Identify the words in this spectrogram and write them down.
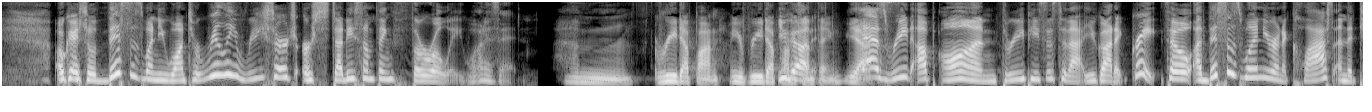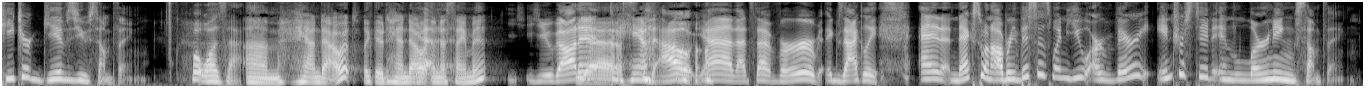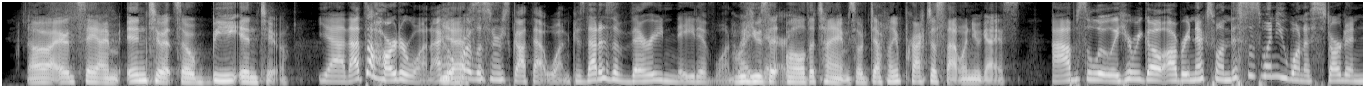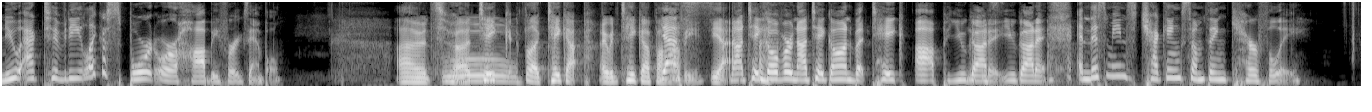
Okay, so this is when you want to really research or study something thoroughly. What is it? Um, read up on. You read up You on something. it. Yes, read up on three pieces to that. You got it. Great. So, uh, this is when you're in a class and the teacher gives you something. What was that? Um, hand out, like they'd hand out an assignment. You got it. To hand out. Yeah, that's that verb. Exactly. And next one, Aubrey, this is when you are very interested in learning something. Oh, I would say I'm into it. So be into. Yeah, that's a harder one. I hope our listeners got that one because that is a very native one. We right use there. it all the time. So definitely practice that one, you guys. Absolutely. Here we go, Aubrey. Next one. This is when you want to start a new activity like a sport or a hobby, for example. Uh, to, uh, take like take up. I would take up a yes. hobby. Yeah. Not take over, not take on, but take up. You got it. You got it. And this means checking something carefully.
